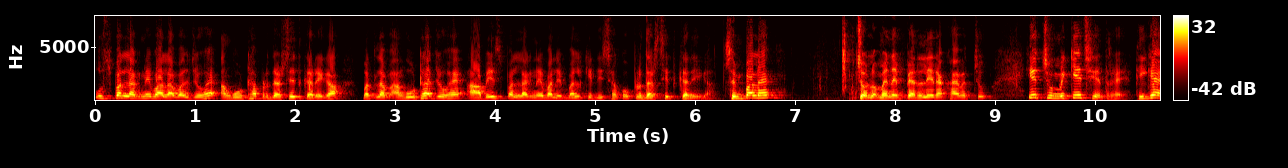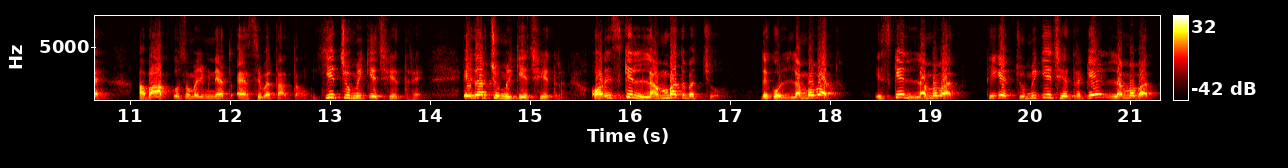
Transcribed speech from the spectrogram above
उस पर लगने वाला बल जो है अंगूठा प्रदर्शित करेगा। मतलब अंगूठा जो है आवेश पर लगने वाले बल की दिशा को प्रदर्शित करेगा। सिंपल है। चलो, मैंने पेन ले रखा है बच्चों। ये चुंबकीय क्षेत्र है, ठीक है? अब आपको समझ में नहीं आया तो ऐसे बताता हूँ। ये चुंबकीय क्षेत्र है। इधर चुंबकीय क्षेत्र। और इसके लंबत बच्चों, देखो, लंबवत, इसके लंबवत, ठीक है? चुंबकीय क्षेत्र के लंबवत।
